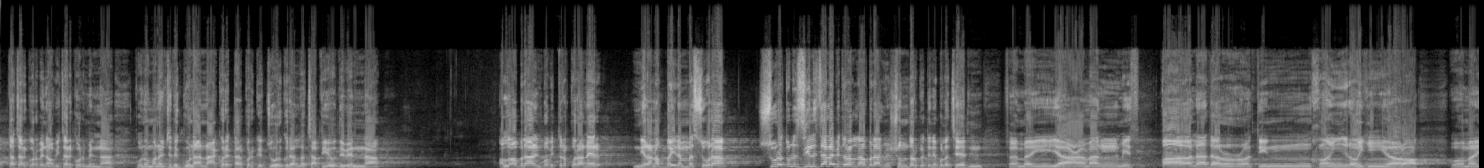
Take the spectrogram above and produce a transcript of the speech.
অত্যাচার করবেন না, অবিচার করবেন না। কোনো মানুষ যদি গুণা না করে তারপরকে জোর করে আল্লাহ চাপিয়েও দেবেন না? আল্লাহ আলমিন পবিত্র কোরআনের নিরানব্বই নম্বর সুরা, সুরাতুল জিলজালের ভিতরে আল্লাহ আলমিন সুন্দর করে তিনি বলেছেন مِثْقَالَ ذَرَّةٍ خَيْرًا يَرَهُ وَمَن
